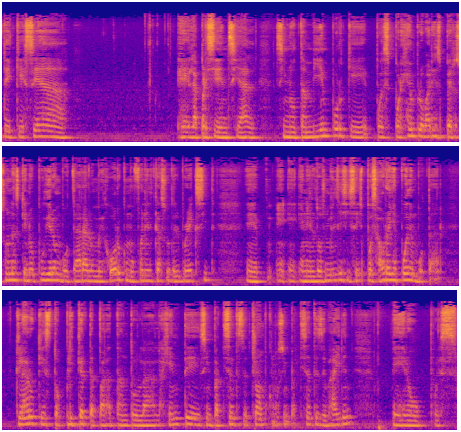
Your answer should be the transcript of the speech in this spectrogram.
de que sea eh, la presidencial, sino también porque, pues, por ejemplo, varias personas que no pudieron votar a lo mejor, como fue en el caso del Brexit eh, e, e, en el 2016, pues ahora ya pueden votar. Claro que esto aplica para tanto la, la gente simpatizantes de Trump como simpatizantes de Biden, pero pues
